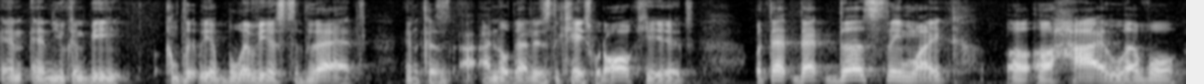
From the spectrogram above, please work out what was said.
and and you can be completely oblivious to that, and because I know that is the case with all kids, but that that does seem like a, a high level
